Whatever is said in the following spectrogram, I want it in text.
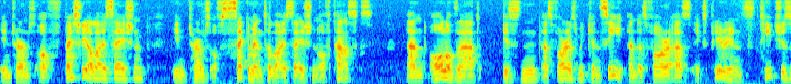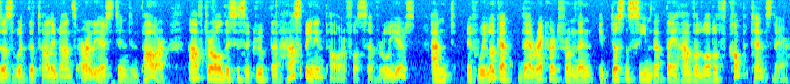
in terms of specialization, in terms of segmentalization of tasks. And all of that is, as far as we can see, and as far as experience teaches us with the Taliban's earlier stint in power, after all, this is a group that has been in power for several years. And if we look at their record from then, it doesn't seem that they have a lot of competence there.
